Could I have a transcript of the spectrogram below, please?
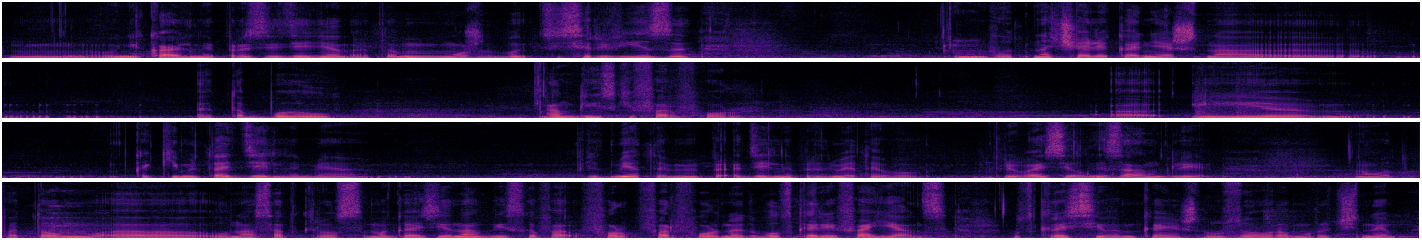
уникальные произведения, но это может быть и сервизы. Вот вначале, конечно, э, это был английский фарфор, а, и какими-то отдельными предметами, отдельные предметы его привозил из Англии. Вот, потом э, у нас открылся магазин английского фарфора, но это был скорее фаянс. Вот с красивым, конечно, узором ручным.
